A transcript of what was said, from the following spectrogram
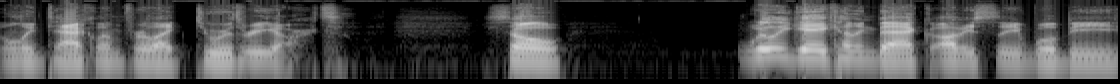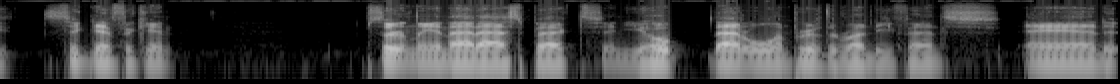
only tackle him for like two or three yards. So, Willie Gay coming back obviously will be significant, certainly in that aspect, and you hope that will improve the run defense. And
